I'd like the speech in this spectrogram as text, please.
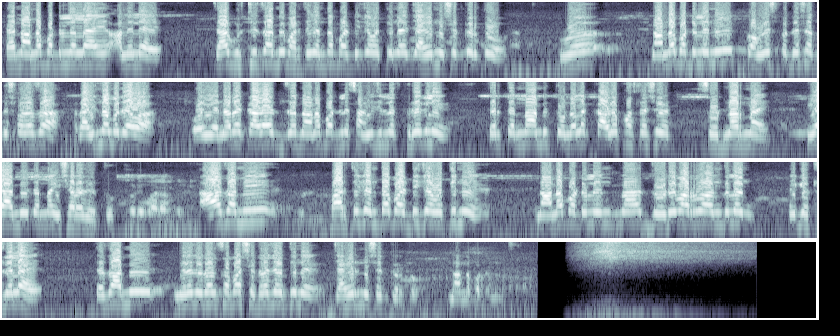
त्या नाना पाटोलेला आलेलं आहे. त्या गोष्टीचा आम्ही भारतीय जनता पार्टीच्या वतीनं जाहीर निषेध करतो व नाना पाटोलेंनी काँग्रेस प्रदेश अध्यक्षपदाचा राजीनामा द्यावा व येणाऱ्या काळात जर नाना पाटोले सांगली जिल्ह्यात फिरकले तर त्यांना आम्ही तोंडाला काळं फासल्याशिवाय सोडणार नाही हे आम्ही त्यांना इशारा देतो. आज आम्ही भारतीय जनता पार्टीच्या वतीने नाना पाटोलेंना जोडे मारून आंदोलन हे घेतलेलं आहे त्याचा आम्ही मिरज विधानसभा क्षेत्राच्या वतीने जाहीर निषेध करतो नाना पाटोलेंचा.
